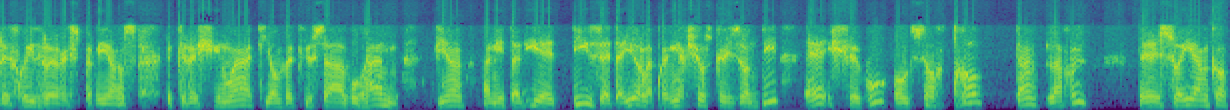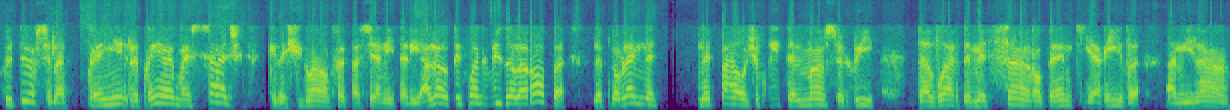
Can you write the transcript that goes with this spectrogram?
les fruits de leur expérience. Et que les Chinois qui ont vécu ça à Wuhan viennent en Italie et disent, et d'ailleurs la première chose qu'ils ont dit est, chez vous, on sort trop dans la rue. Soyez encore plus dur, c'est le premier message que les Chinois ont fait passer en Italie. Alors, du point de vue de l'Europe, le problème n'est n'est pas aujourd'hui tellement celui d'avoir des médecins européens qui arrivent à Milan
